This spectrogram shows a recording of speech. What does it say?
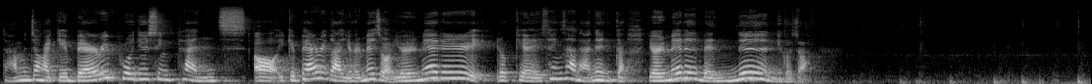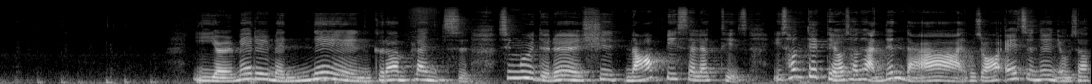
다음 문장 갈게요. berry producing plants. 어, 이렇게 berry가 열매죠. 열매를 이렇게 생산하는, 그러니까 열매를 맺는 이거죠. 이 열매를 맺는 그런 plants, 식물들은 should not be selected. 이 선택되어서는 안 된다. 이거죠. as는 여기서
